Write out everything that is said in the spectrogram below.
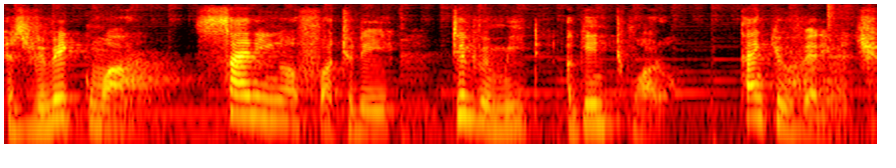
it's Vivek Kumar signing off for today till we meet again tomorrow. Thank you very much.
